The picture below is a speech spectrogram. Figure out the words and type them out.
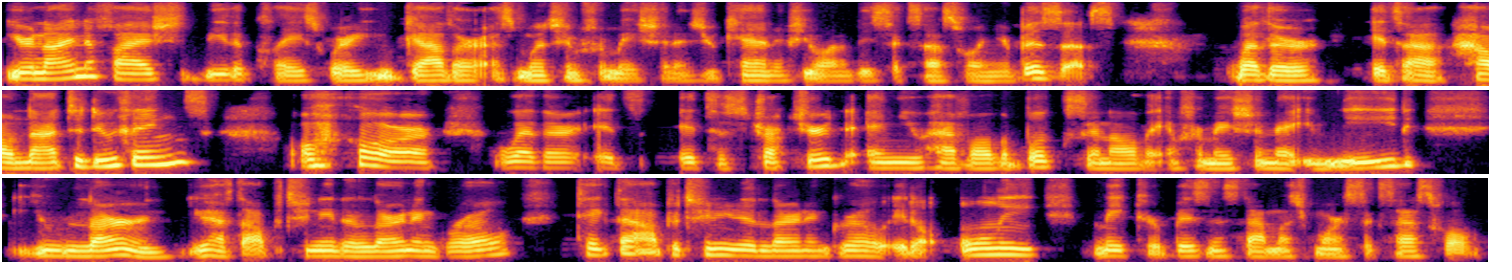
Your nine to five should be the place where you gather as much information as you can if you want to be successful in your business, whether it's a how not to do things or whether it's it's a structured and you have all the books and all the information that you need you learn you have the opportunity to learn and grow take the opportunity to learn and grow it'll only make your business that much more successful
